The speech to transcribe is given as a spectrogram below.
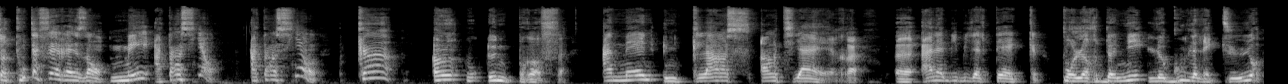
as tout à fait raison. Mais attention, attention. Quand un ou une prof amène une classe entière euh, à la bibliothèque pour leur donner le goût de la lecture,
